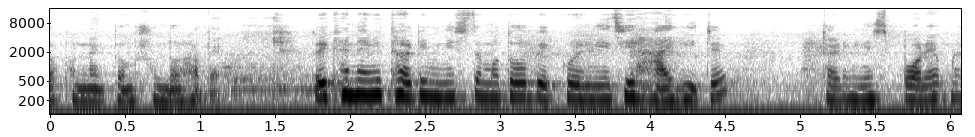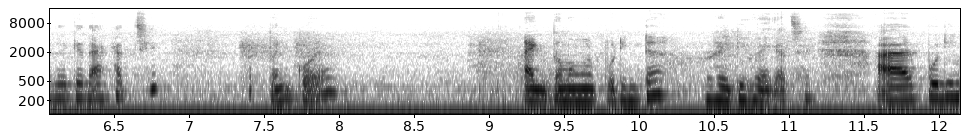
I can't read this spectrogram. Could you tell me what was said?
তখন একদম সুন্দর হবে। তো এখানে আমি থার্টি মিনিটসের মতো বেক করে নিয়েছি হাই হিটে থার্টি মিনিটস পরে আপনাদেরকে দেখাচ্ছি ওপেন করে। একদম আমার পুডিংটা রেডি হয়ে গেছে। আর পুডিং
